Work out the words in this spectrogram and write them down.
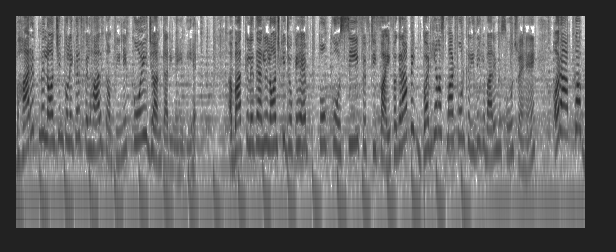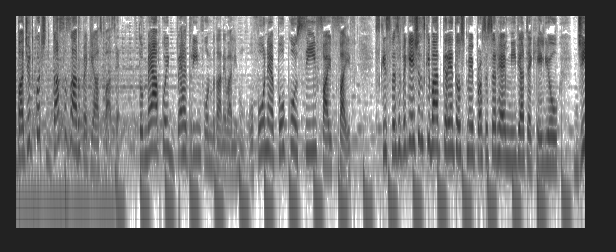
भारत में लॉन्चिंग को लेकर फ़िलहाल कंपनी ने कोई जानकारी नहीं दी है। अब बात कर लेते हैं अगले लॉन्च की, जो कि है पोको सी फिफ्टी फाइव अगर आप एक बढ़िया स्मार्टफ़ोन खरीदने के बारे में सोच रहे हैं और आपका बजट कुछ दस हज़ार रूपए के आसपास है तो मैं आपको एक बेहतरीन फ़ोन बताने वाली हूँ। वो फ़ोन है पोको सी फाइव फाइव इसकी स्पेसिफिकेशंस की बात करें तो उसमें प्रोसेसर है MediaTek Helio G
